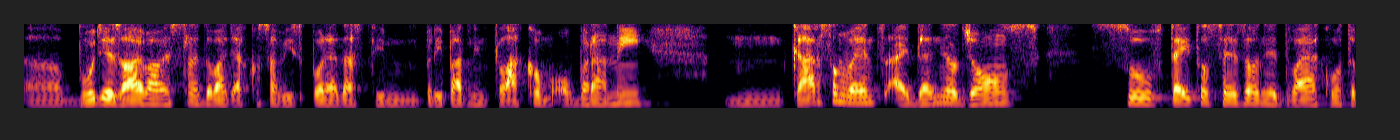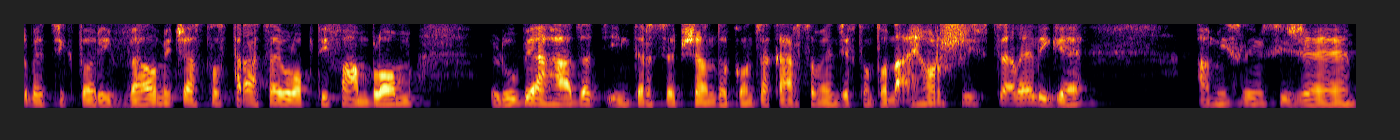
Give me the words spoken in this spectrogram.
uh, bude zaujímavé sledovať, ako sa vysporiada s tým prípadným tlakom obrany. Um, Carson Wentz aj Daniel Jones sú v tejto sezóne dvaja quarterbacki, ktorí veľmi často strácajú lopty fumblom, ľúbia hádzať interception, dokonca Carson Wentz je v tomto najhorší v celej lige a myslím si, že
